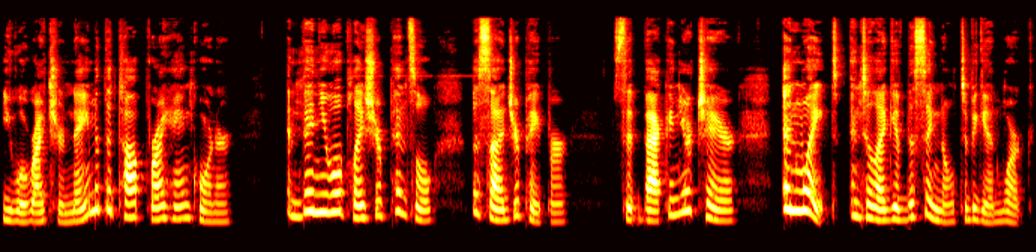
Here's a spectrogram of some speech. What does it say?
You will write your name at the top right hand corner and then you will place your pencil beside your paper, sit back in your chair, and wait until I give the signal to begin work.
